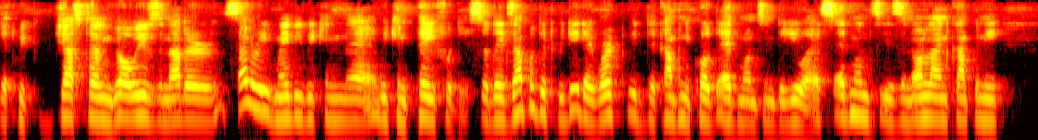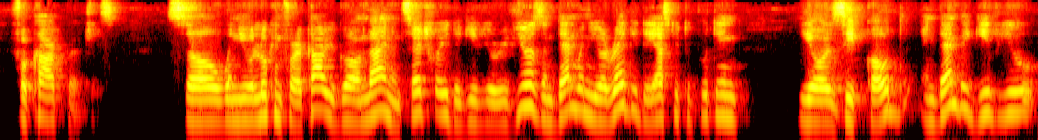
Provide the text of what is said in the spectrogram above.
that we just telling you, oh, here's another salary. Maybe we can uh, we can pay for this. So the example that we did, I worked with a company called Edmunds in the U.S. Edmunds is an online company for car purchase. So when you're looking for a car, you go online and search for it. They give you reviews, and then when you're ready, they ask you to put in your zip code, and then they give you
